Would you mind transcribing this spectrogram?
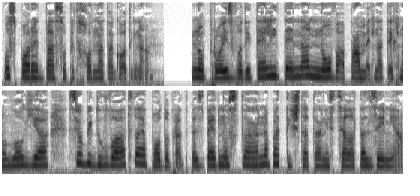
во споредба со предходната година но производителите на нова паметна технологија се обидуваат да ја подобрат безбедноста на патиштата низ целата земја.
